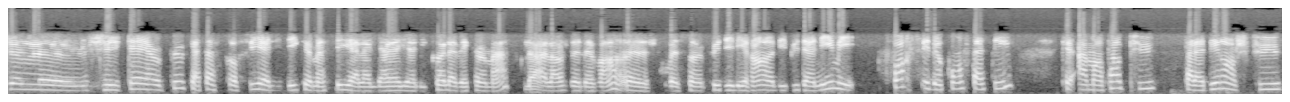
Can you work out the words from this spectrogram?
j'étais un peu catastrophée à l'idée que ma fille allait à l'école avec un masque là, à l'âge de 9 ans. Euh, je trouvais ça un peu délirant en début d'année, mais force est de constater qu'elle m'entend plus, ça la dérange plus,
